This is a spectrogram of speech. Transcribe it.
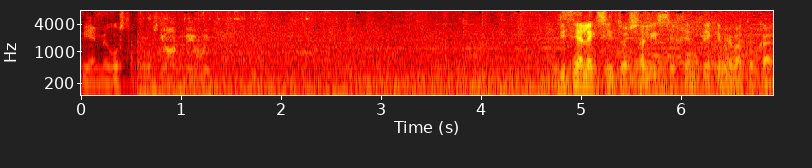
Bien, me gusta, me gusta. Dice Alexito, salirse gente que me va a tocar.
